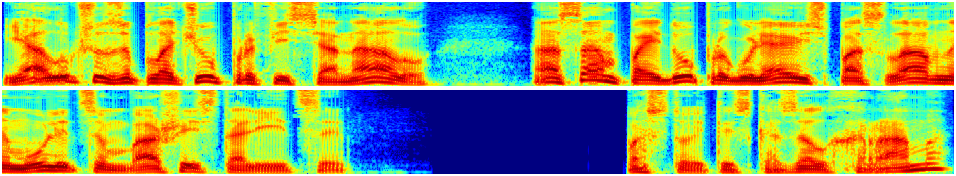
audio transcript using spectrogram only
Я лучше заплачу профессионалу, а сам пойду прогуляюсь по славным улицам вашей столицы. Постой, ты сказал храма?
